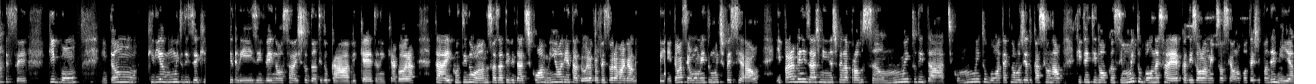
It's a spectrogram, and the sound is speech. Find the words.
acontecer. Que bom. Então, queria muito dizer que feliz em ver nossa estudante do CAB, Kathleen, que agora está aí continuando suas atividades com a minha orientadora, a professora Magali. Então, assim, é um momento muito especial e parabenizar as meninas pela produção, muito didático, muito bom, a tecnologia educacional que tem tido um alcance muito bom nessa época de isolamento social no contexto de pandemia.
